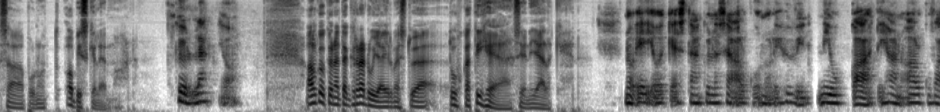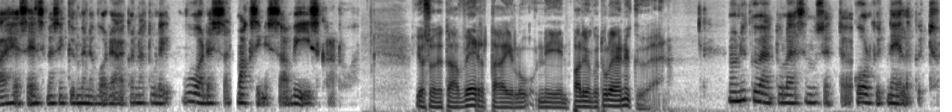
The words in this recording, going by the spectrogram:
saapunut opiskelemaan. Kyllä, joo. Alkoiko näitä graduja ilmestyä tuhka tiheään sen jälkeen? No ei oikeastaan, kyllä se alkuun oli hyvin niukkaa, että ihan alkuvaiheessa ensimmäisen kymmenen vuoden aikana tuli vuodessa maksimissaan viisi gradua. Jos otetaan vertailu, niin paljonko tulee nykyään? No nykyään tulee semmoiset 30-40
